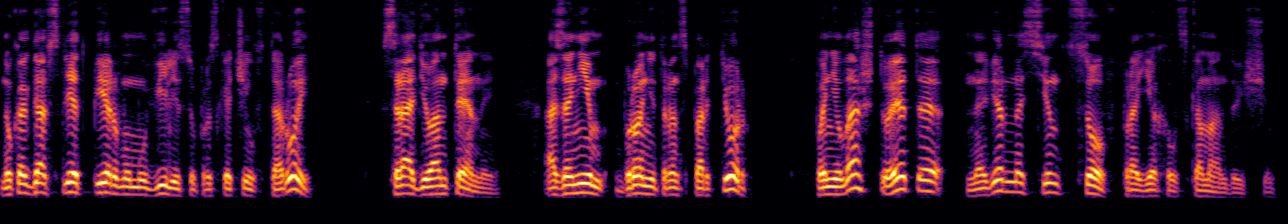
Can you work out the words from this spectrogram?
но когда вслед первому Виллису проскочил второй с радиоантенной, а за ним бронетранспортер, поняла, что это, наверное, Сенцов проехал с командующим.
